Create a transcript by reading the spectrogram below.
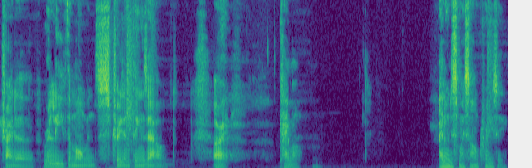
try to relieve the moments, straighten things out. All right, Kaima. I know this might sound crazy,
